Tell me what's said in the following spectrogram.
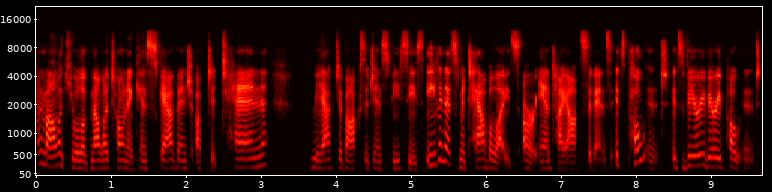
one molecule of melatonin can scavenge up to 10 reactive oxygen species. Even its metabolites are antioxidants. It's potent. It's very, very potent.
